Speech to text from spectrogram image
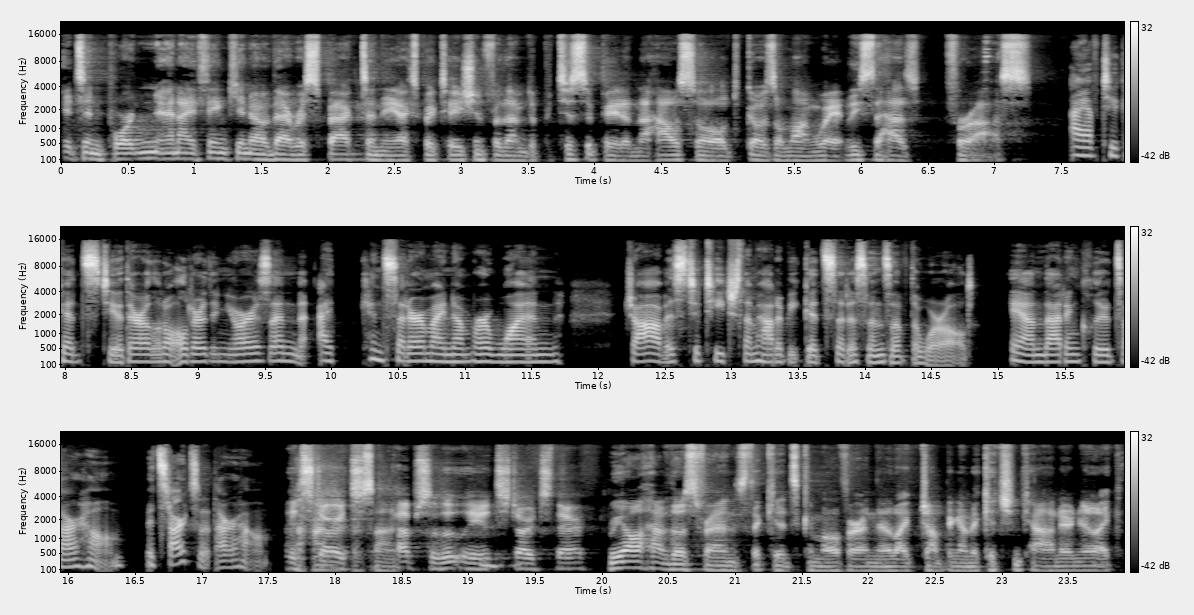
it's important. And I think, you know, that respect and the expectation for them to participate in the household goes a long way. At least it has for us. I have two kids too. They're a little older than yours. And I consider my number one job is to teach them how to be good citizens of the world. And that includes our home. It starts with our home. It starts 100%. absolutely. It mm-hmm. starts there. We all have those friends, the kids come over and they're like jumping on the kitchen counter and you're like,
